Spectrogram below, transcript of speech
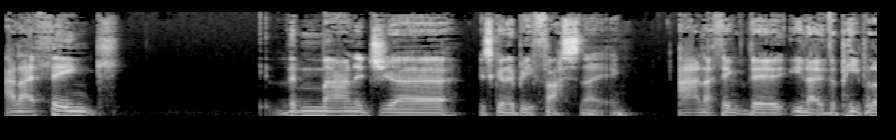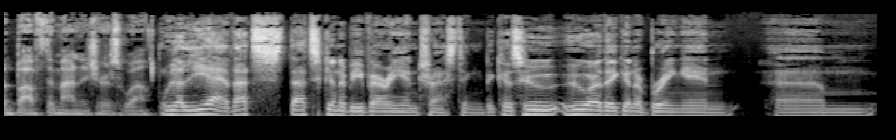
and I think the manager is going to be fascinating, and I think the you know the people above the manager as well. Well, yeah, that's that's going to be very interesting because who who are they going to bring in um,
